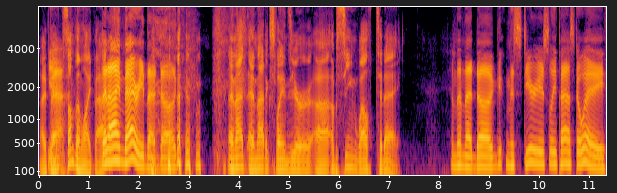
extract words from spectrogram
I think Yeah. something like that. then I married that dog. and that and that explains your uh, obscene wealth today. and then that dog mysteriously passed away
